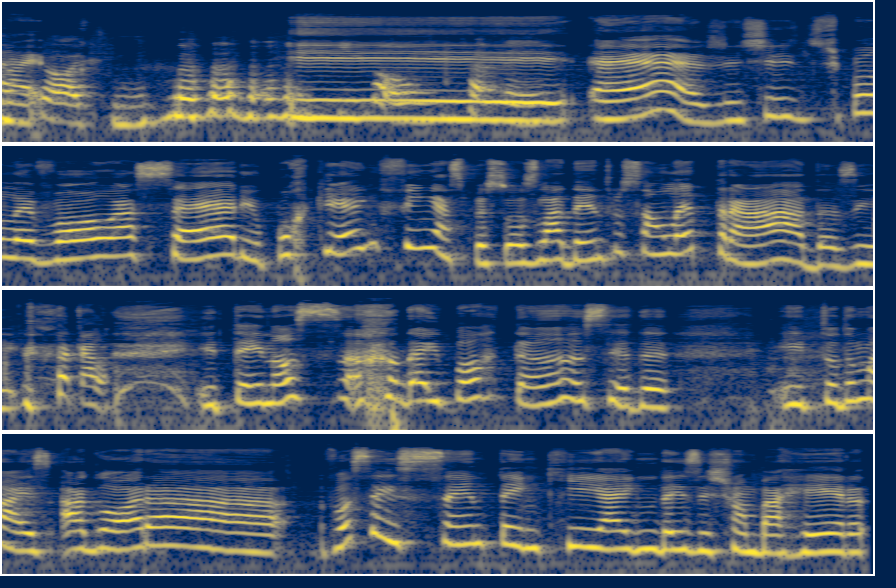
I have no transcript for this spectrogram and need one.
Ah, que ótimo. E Bom é, a gente tipo levou a sério, porque enfim, as pessoas lá dentro são letradas e e tem noção da importância da- e tudo mais. Agora, vocês sentem que ainda existe uma barreira,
